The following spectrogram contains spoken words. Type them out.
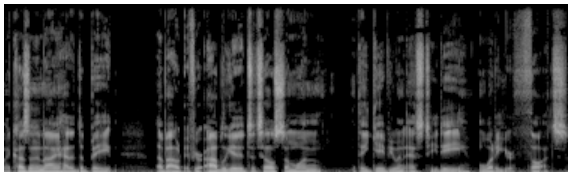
My cousin and I had a debate about if you're obligated to tell someone they gave you an STD. What are your thoughts?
